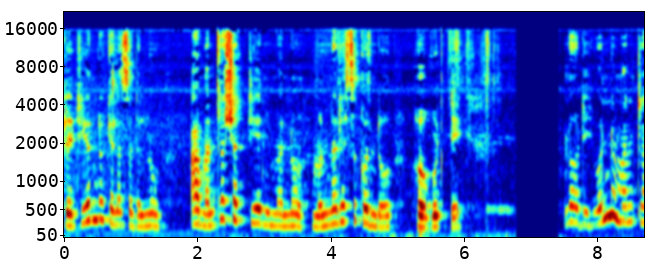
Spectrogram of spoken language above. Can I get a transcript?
ಪ್ರತಿಯೊಂದು ಕೆಲಸದಲ್ಲೂ ಆ ಮಂತ್ರಶಕ್ತಿಯೇ ನಿಮ್ಮನ್ನು ಮುನ್ನಡೆಸಿಕೊಂಡು ಹೋಗುತ್ತೆ. ನೋಡಿ, ಒಂದು ಮಂತ್ರ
